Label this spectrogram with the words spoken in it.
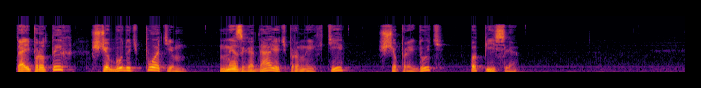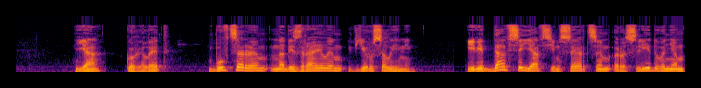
та й про тих, що будуть потім, не згадають про них ті, що прийдуть опісля. Я, Когелет, був царем над Ізраїлем в Єрусалимі, і віддався я всім серцем, розслідуванням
